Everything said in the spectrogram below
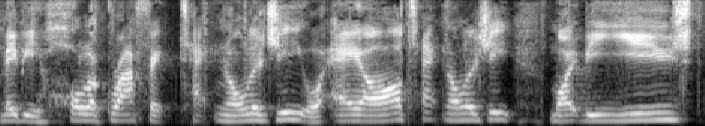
maybe holographic technology or AR technology might be used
